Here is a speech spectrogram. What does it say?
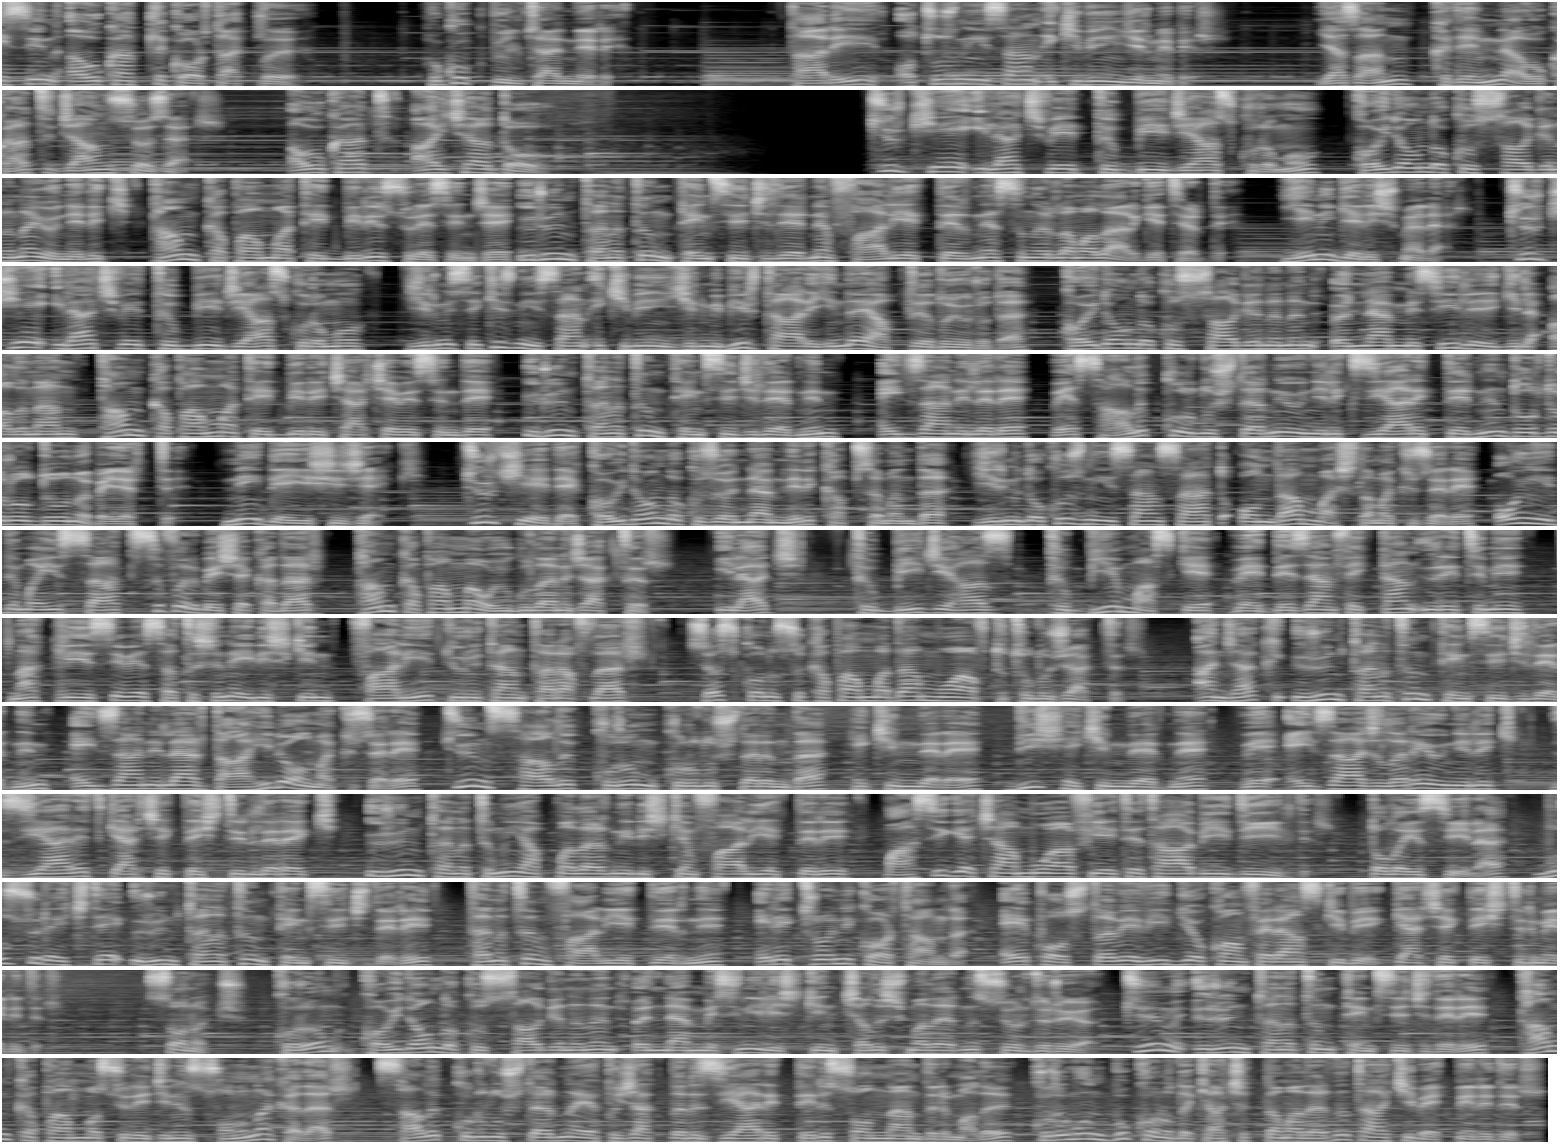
Esin Avukatlık Ortaklığı. Hukuk Bültenleri. Tarih 30 Nisan 2021 Yazan Kıdemli Avukat Can Sözer. Avukat Ayça Doğu. Türkiye İlaç ve Tıbbi Cihaz Kurumu, COVID-19 salgınına yönelik tam kapanma tedbiri süresince ürün tanıtım temsilcilerinin faaliyetlerine sınırlamalar getirdi. Yeni gelişmeler Türkiye İlaç ve Tıbbi Cihaz Kurumu 28 Nisan 2021 tarihinde yaptığı duyuruda COVID-19 salgınının önlenmesiyle ilgili alınan tam kapanma tedbiri çerçevesinde ürün tanıtım temsilcilerinin eczanelere ve sağlık kuruluşlarına yönelik ziyaretlerinin durdurulduğunu belirtti. Ne değişecek? Türkiye'de COVID-19 önlemleri kapsamında 29 Nisan saat 10'dan başlamak üzere 17 Mayıs saat 05'e kadar tam kapanma uygulanacaktır. İlaç, tıbbi cihaz, tıbbi maske ve dezenfektan üretimi, nakliyesi ve satışına ilişkin faaliyet yürüten taraflar söz konusu kapanmadan muaf tutulacaktır. Ancak ürün tanıtım temsilcilerinin eczaneler dahil olmak üzere tüm sağlık kurum kuruluşlarında hekimlere, diş hekimlerine ve eczacılara yönelik ziyaret gerçekleştirilerek ürün tanıtımı yapmalarına ilişkin faaliyetleri bahsi geçen muafiyete tabi değildir. Dolayısıyla bu süreçte ürün tanıtım temsilcileri tanıtım faaliyetlerini elektronik ortamda, e-posta ve video konferans gibi gerçekleştirmelidir. Sonuç, kurum COVID-19 salgınının önlenmesine ilişkin çalışmalarını sürdürüyor. Tüm ürün tanıtım temsilcileri tam kapanma sürecinin sonuna kadar sağlık kuruluşlarına yapacakları ziyaretleri sonlandırmalı, kurumun bu konudaki açıklamalarını takip etmelidir.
